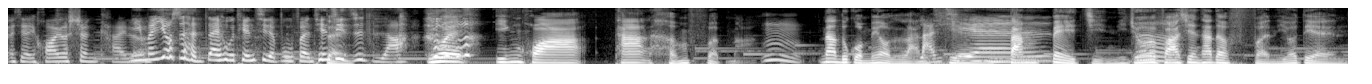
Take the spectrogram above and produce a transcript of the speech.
而且花又盛开了，你们又是很在乎天气的部分，天气之子啊！因为樱花它很粉嘛，嗯，那如果没有蓝天当背景，你就会发现它的粉有点、嗯、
